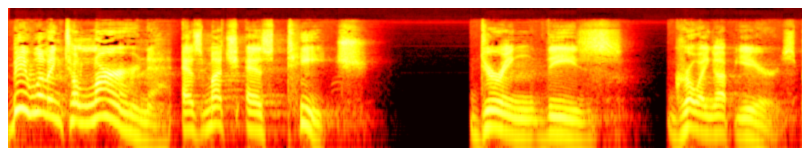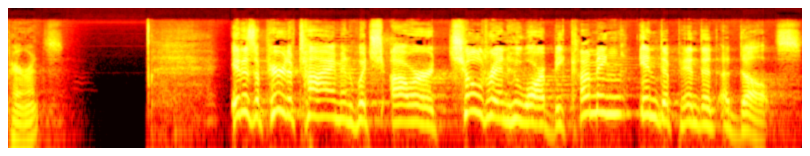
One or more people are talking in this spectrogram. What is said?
Be willing to learn as much as teach during these growing up years, parents. It is a period of time in which our children who are becoming independent adults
